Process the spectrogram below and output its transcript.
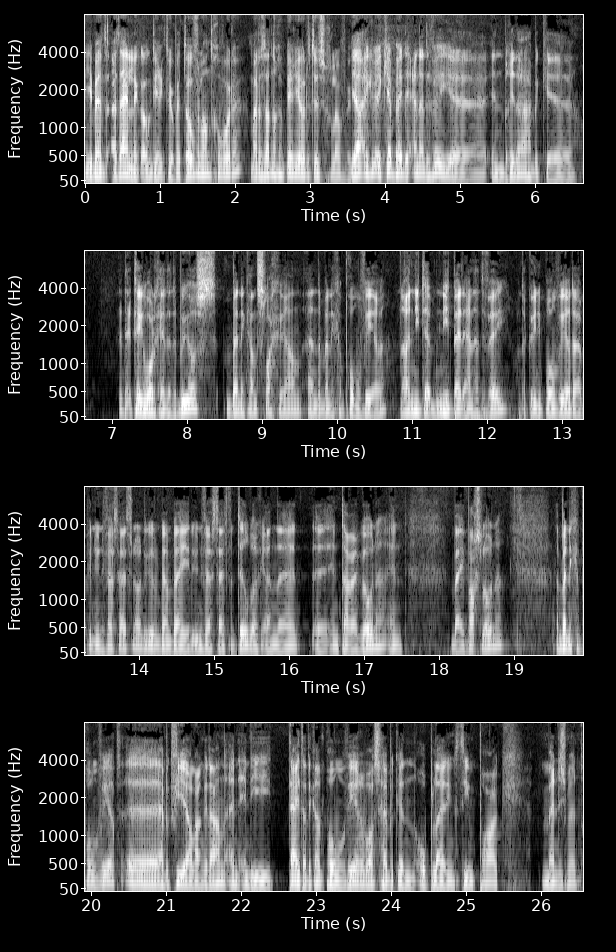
je bent uiteindelijk ook directeur bij Toverland geworden, maar er zat nog een periode tussen, geloof ik. Ja, ik, ik heb bij de uh, in Breda, heb ik, de, tegenwoordig de BUOS, ben ik aan de slag gegaan en daar ben ik gaan promoveren. Nou, niet, niet bij de NRTV, want dan kun je niet promoveren, daar heb je een universiteit voor nodig. Ik ben bij de Universiteit van Tilburg en in Tarragona, in, bij Barcelona. Dan ben ik gepromoveerd. heb ik vier jaar lang gedaan. En in die tijd dat ik aan het promoveren was, heb ik een opleiding theme park management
